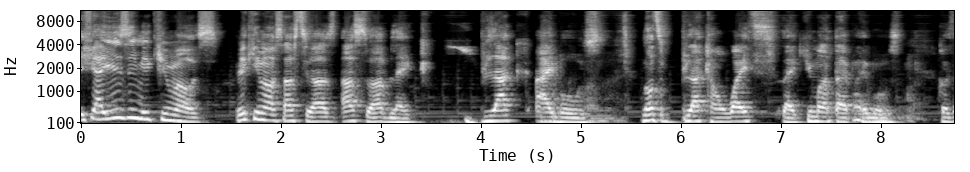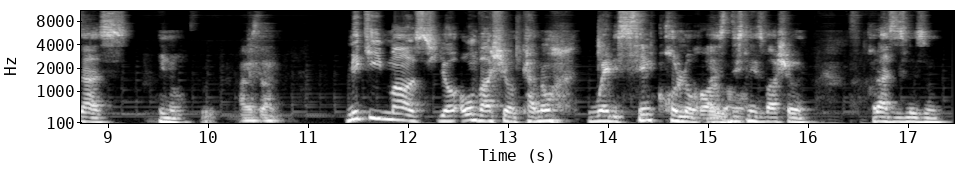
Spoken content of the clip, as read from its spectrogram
if you are using Mickey Mouse, Mickey Mouse has to has, has to have like black eyeballs, oh. not black and white like human type eyeballs, because that's you know Understand? Mickey Mouse. Your own version cannot wear the same color as Color. Disney's version, because that's Disney's own.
